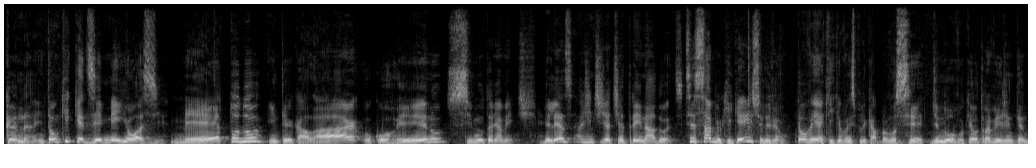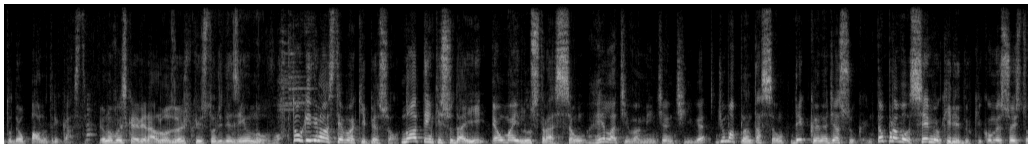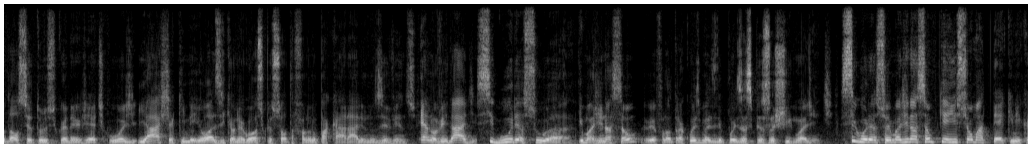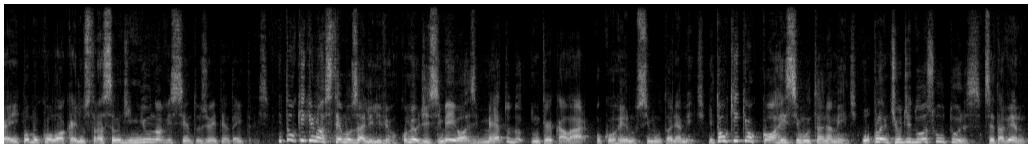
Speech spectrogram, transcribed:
cana. Então o que quer dizer meiose? Método intercalar ocorrendo simultaneamente. Beleza? A gente já tinha treinado antes. Você sabe o que, que é isso, Livião? Então vem aqui que eu vou explicar para você de novo, que a outra vez a gente tentou deu pau no Tricaster. Eu não vou escrever na lousa hoje porque eu estou de desenho novo. Ó. Então o que, que nós temos aqui, pessoal? Notem que isso daí é uma ilustração relativamente antiga de uma plantação de cana-de-açúcar. Então para você, meu querido, que começou a estudar o setor psicoenergético hoje e acha que meiose, que é um negócio que o pessoal tá falando pra caralho nos eventos, é novidade, segure a sua imaginação. Eu ia falar outra coisa, mas depois as pessoas xingam a gente. Segure a sua imaginação porque isso é uma técnica aí, como coloca a ilustração de 1983. Então o que, que nós temos ali, Livião? Como eu disse, meiose, método intercalar ocorrendo simultaneamente. Então o que, que ocorre simultaneamente? O plantio de duas culturas. Você está vendo?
